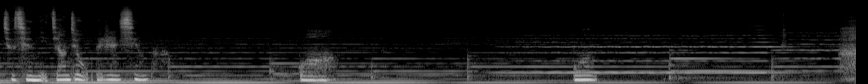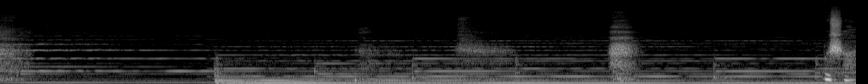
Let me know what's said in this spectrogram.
就请你将就我的任性吧。我，我，不说了。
